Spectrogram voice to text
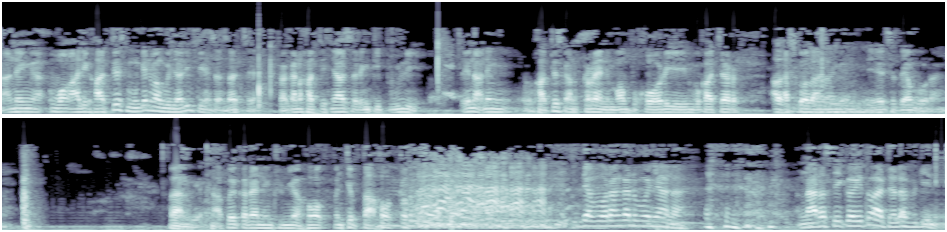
Nah, neng wong ahli hadis mungkin Imam Ghazali biasa saja. Bahkan hadisnya sering dibully. Tapi nak neng hadis kan keren. Imam Bukhari, Imam Hajar, Al Asqalani kan. Ya setiap orang. Paham ya? Nah, apa keren di dunia hoax, pencipta hoax. Setiap orang kan punya nah. Nah, resiko itu adalah begini.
